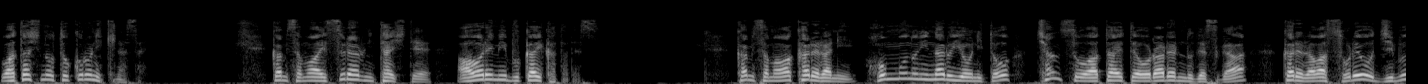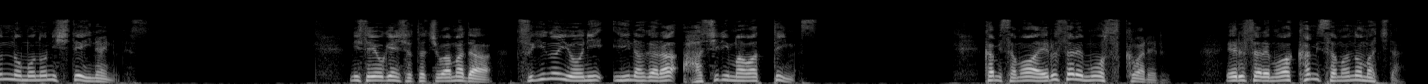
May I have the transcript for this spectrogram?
私のところに来なさい。神様はイスラエルに対して憐れみ深い方です。神様は彼らに本物になるようにとチャンスを与えておられるのですが、彼らはそれを自分のものにしていないのです。偽預言者たちはまだ次のように言いながら走り回っています。神様はエルサレムを救われる。エルサレムは神様の町だ。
